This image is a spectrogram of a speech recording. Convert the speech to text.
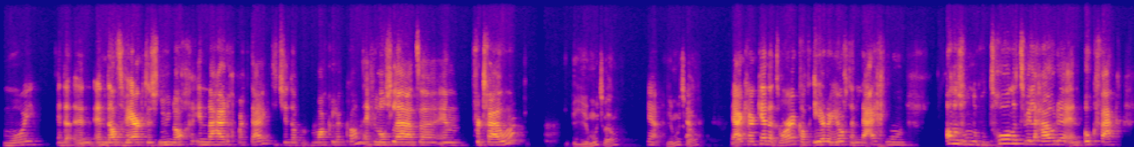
mooi. En, en, en dat werkt dus nu nog in de huidige praktijk, dat je dat makkelijk kan? Even loslaten en vertrouwen? Je moet wel. Ja. Je moet wel. Ja, ik herken het hoor. Ik had eerder heel erg de neiging om alles onder controle te willen houden en ook vaak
